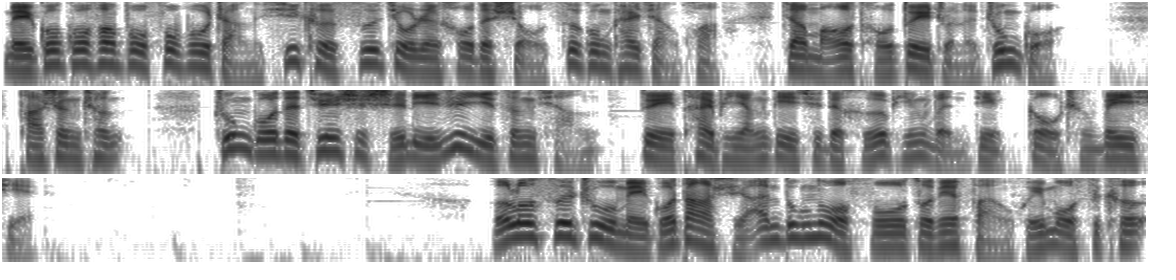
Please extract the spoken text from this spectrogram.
美国国防部副部长希克斯就任后的首次公开讲话，将矛头对准了中国。他声称，中国的军事实力日益增强，对太平洋地区的和平稳定构成威胁。俄罗斯驻美国大使安东诺夫昨天返回莫斯科，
